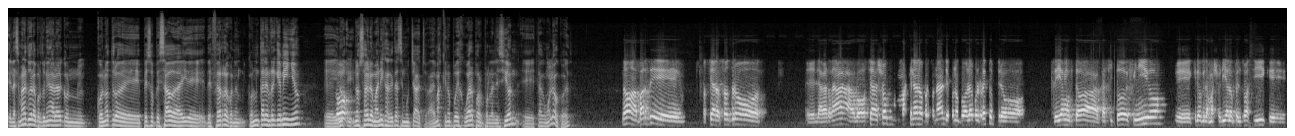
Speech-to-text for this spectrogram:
en la semana tuve la oportunidad de hablar con, con otro de peso pesado de ahí de, Ferro, con, con, un tal Enrique Miño, eh, oh. y, no, sabe lo manija que está ese muchacho. Además que no puede jugar por, por la lesión, eh, está como loco, ¿eh? No, aparte, o sea, nosotros, eh, la verdad, o sea, yo más que nada lo personal, después no puedo hablar por el resto, pero creíamos que estaba casi todo definido, eh, creo que la mayoría lo pensó así, que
